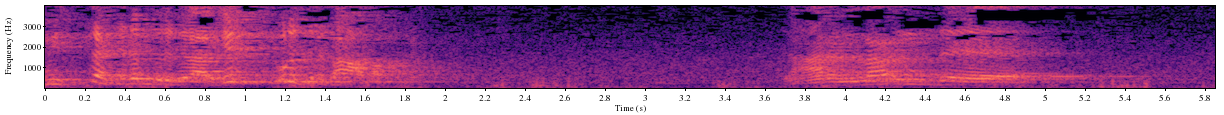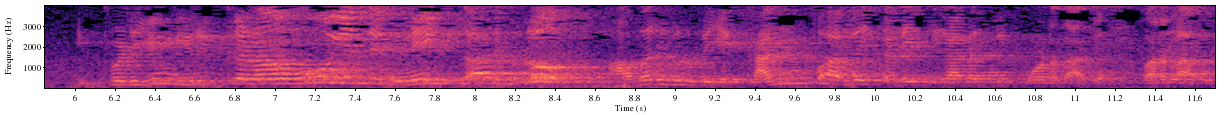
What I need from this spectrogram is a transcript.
மிஸ்தக் இடம்பெறுகிறார்கள் ஒரு சில சகாபாக்கள் யாரெல்லாம் இந்த இப்படியும் இருக்கலாமோ என்று நினைத்தார்களோ அவர்களுடைய கண் பார்வை கடைசி காலத்தில் போனதாக வரலாறு.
